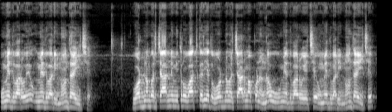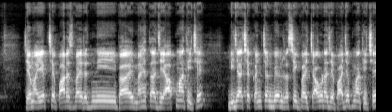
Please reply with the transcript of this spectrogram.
ઉમેદવારોએ ઉમેદવારી નોંધાવી છે. વોર્ડ નંબર ચારની મિત્રો વાત કરીએ તો વોર્ડ નંબર ચારમાં પણ નવ ઉમેદવારોએ છે ઉમેદવારી નોંધાવી છે. જેમાં એક છે પારસભાઈ રજનીભાઈ મહેતા જે આપમાંથી છે. બીજા છે કંચનબેન, રસિકભાઈ ચાવડા જે ભાજપમાંથી છે,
